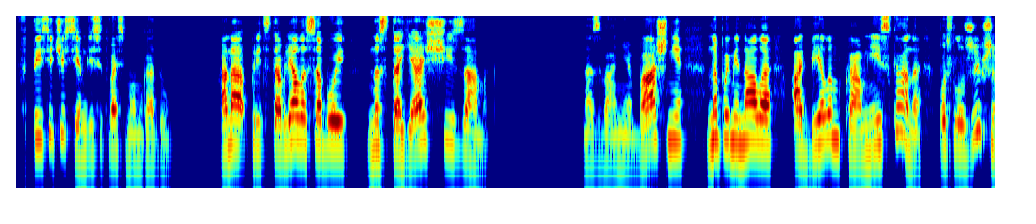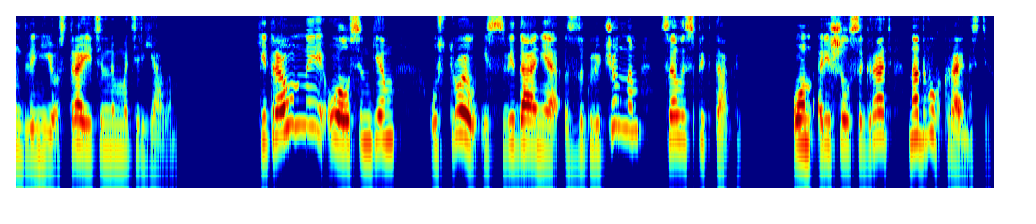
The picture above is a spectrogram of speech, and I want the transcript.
в 1078 году. Она представляла собой настоящий замок. Название башни напоминало о белом камне из Кана, послужившем для нее строительным материалом. Хитроумный Олсингем устроил из свидания с заключенным целый спектакль. Он решил сыграть на двух крайностях.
